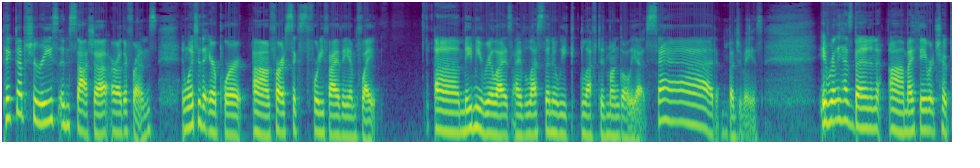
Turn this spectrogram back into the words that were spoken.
picked up Charisse and Sasha, our other friends, and went to the airport uh, for our 6:45 a.m. flight. Uh, made me realize I have less than a week left in Mongolia. Sad, bunch of A's. It really has been uh, my favorite trip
